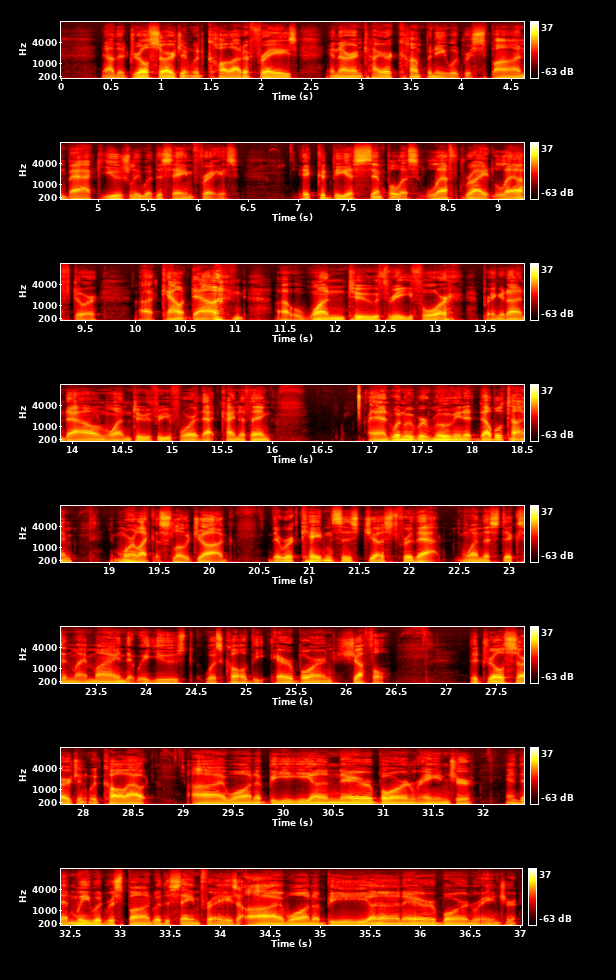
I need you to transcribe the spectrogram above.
Now, the drill sergeant would call out a phrase, and our entire company would respond back, usually with the same phrase. It could be as simple as left, right, left, or uh, countdown uh, one, two, three, four, bring it on down, one, two, three, four, that kind of thing. And when we were moving at double time, more like a slow jog, there were cadences just for that. One that sticks in my mind that we used was called the airborne shuffle. The drill sergeant would call out, I want to be an airborne ranger. And then we would respond with the same phrase I want to be an airborne ranger.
